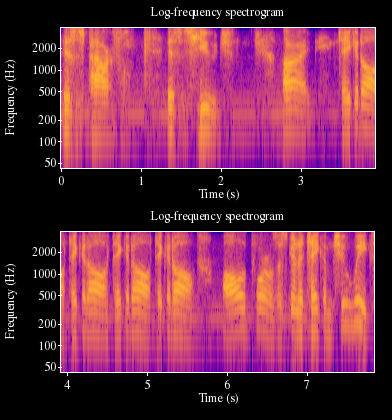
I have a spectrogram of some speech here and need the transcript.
This is powerful. This is huge. All right, take it all, take it all, take it all, take it all. All the portals. It's going to take them two weeks.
